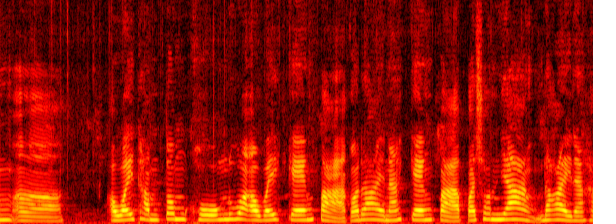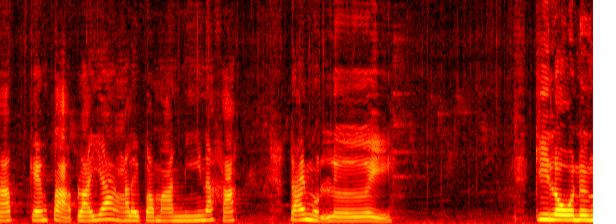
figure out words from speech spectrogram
ำเอ่อเอาไว้ทำต้มโค้งหรือว่าเอาไว้แกงป่าก็ได้นะ แกงป่าปลาช่อนย่างได้นะคะ แกงป่าปลาย่างอะไรประมาณนี้นะคะ ได้หมดเลย กิโลหนึ่ง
